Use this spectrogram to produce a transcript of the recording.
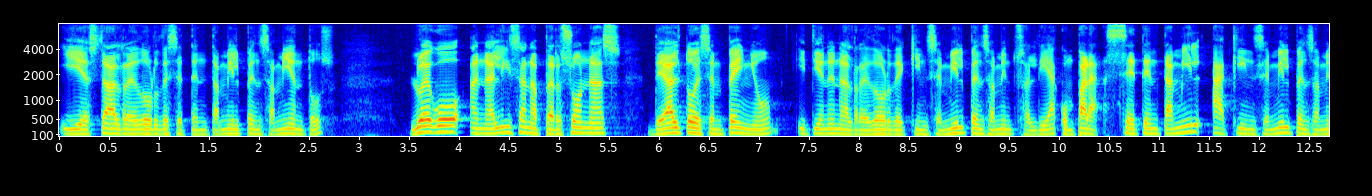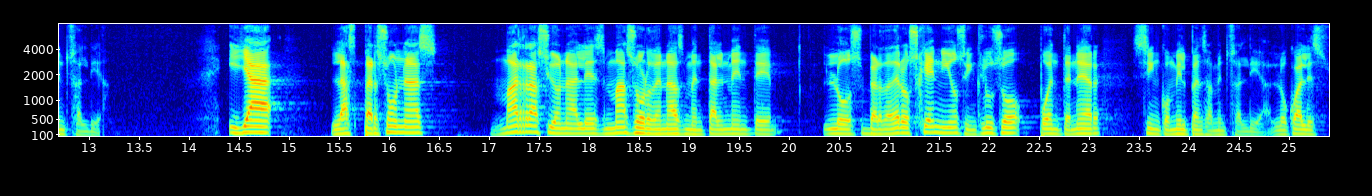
y está alrededor de 70 mil pensamientos. Luego analizan a personas de alto desempeño y tienen alrededor de 15 mil pensamientos al día. Compara 70 mil a 15 mil pensamientos al día. Y ya las personas más racionales, más ordenadas mentalmente, los verdaderos genios incluso pueden tener 5 mil pensamientos al día, lo cual es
